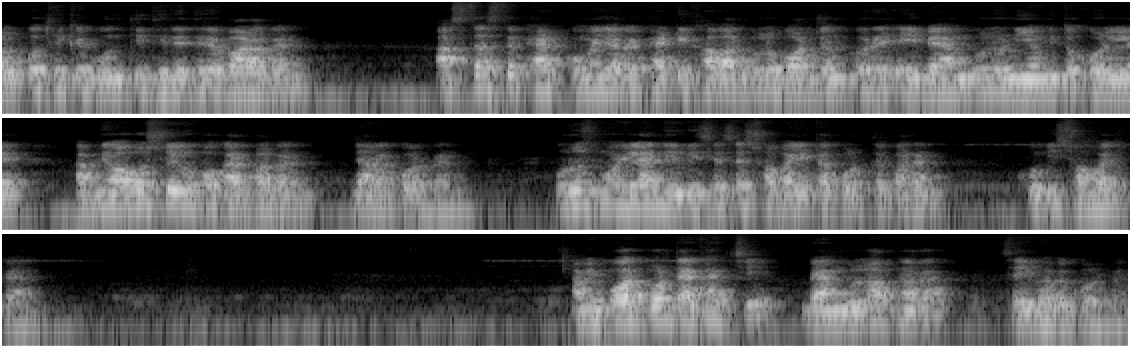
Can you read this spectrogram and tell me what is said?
অল্প থেকে গুনতি ধীরে ধীরে বাড়াবেন। আস্তে আস্তে ফ্যাট কমে যাবে ফ্যাটি খাবারগুলো বর্জন করে এই ব্যায়ামগুলো নিয়মিত করলে আপনি অবশ্যই উপকার পাবেন যারা করবেন। পুরুষ মহিলা নির্বিশেষে সবাই এটা করতে পারেন, খুবই সহজ ব্যায়াম। আমি পরপর দেখাচ্ছি, ব্যায়ামগুলো আপনারা সেইভাবে করবেন।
